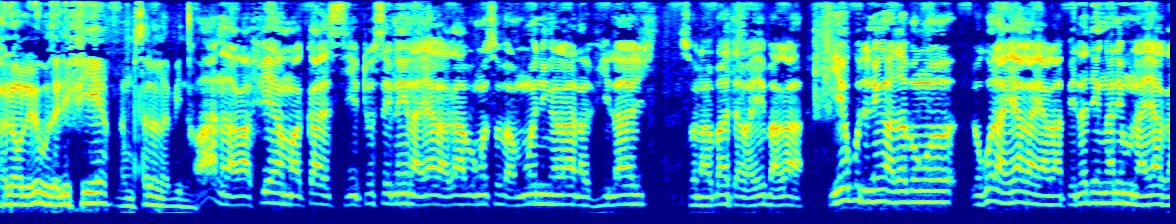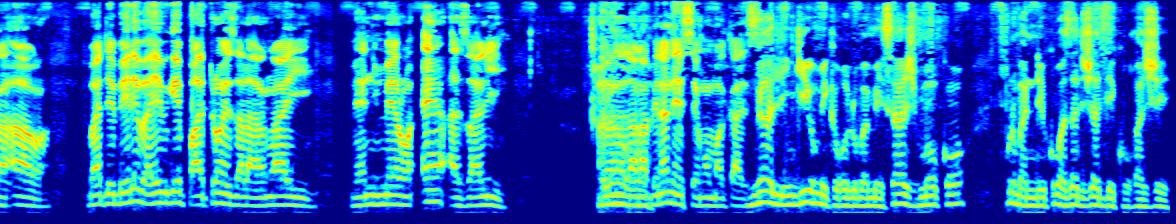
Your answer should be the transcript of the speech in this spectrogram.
alors lelo bozali fier na mosala na bino ah, nazalaka fier makasi to se ndenge nayaka kaka bongo so bamoni nga kaka na village so na bata bayebaka ye kutu ndenge aza bongo lokola yaka yaka mpenza te ngai nemu nayaka awa bato ebele bayebi ke patron ezalaka ngai mais numero 1 azali alobaka na esengo makasi nga alingi omeka koloba message moko mpona bandeko baza déjà découragé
